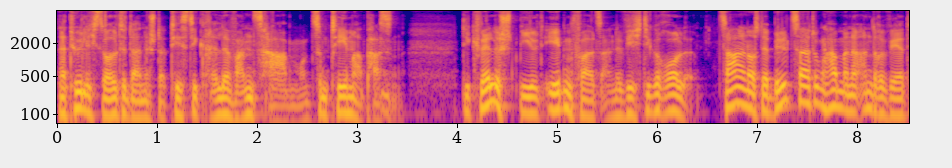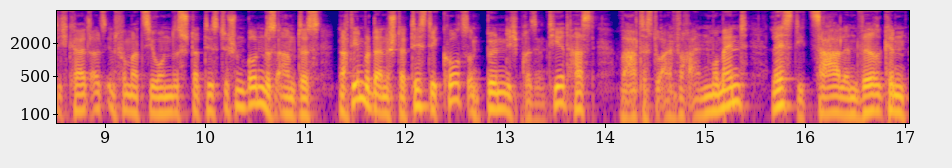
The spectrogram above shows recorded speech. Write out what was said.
Natürlich sollte deine Statistik Relevanz haben und zum Thema passen. Die Quelle spielt ebenfalls eine wichtige Rolle. Zahlen aus der Bildzeitung haben eine andere Wertigkeit als Informationen des Statistischen Bundesamtes. Nachdem du deine Statistik kurz und bündig präsentiert hast, wartest du einfach einen Moment, lässt die Zahlen wirken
